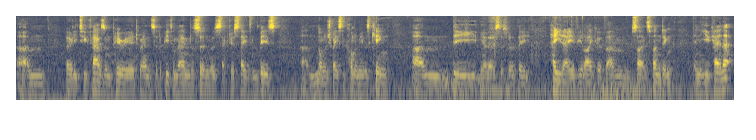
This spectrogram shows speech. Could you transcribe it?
um, early 2000 period when sort of Peter Mandelson was Secretary of State and BIS um, knowledge-based economy was king. Um, the you know there's sort of the heyday, if you like, of um, science funding in the UK, and that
